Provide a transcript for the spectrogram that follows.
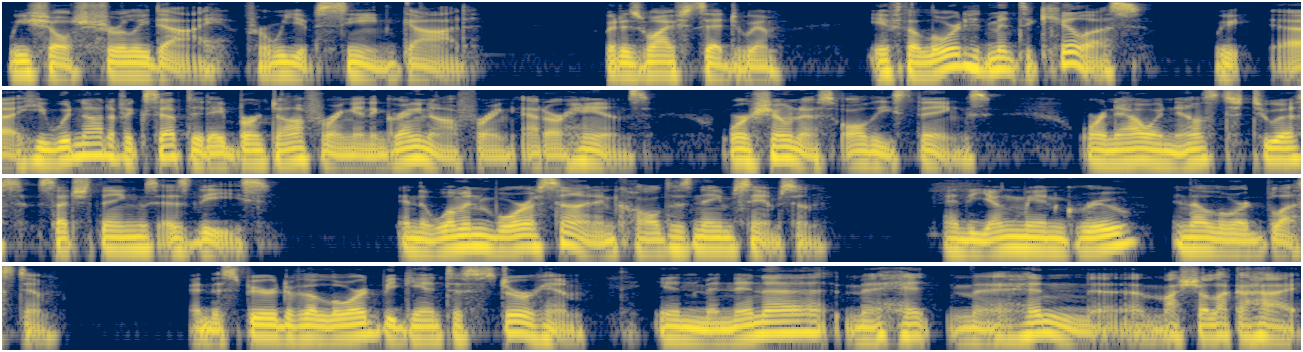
We shall surely die, for we have seen God. But his wife said to him, If the Lord had meant to kill us, we, uh, he would not have accepted a burnt offering and a grain offering at our hands, or shown us all these things, or now announced to us such things as these. And the woman bore a son and called his name Samson. And the young man grew, and the Lord blessed him. And the Spirit of the Lord began to stir him in Menena Mehen Mashalakahai.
